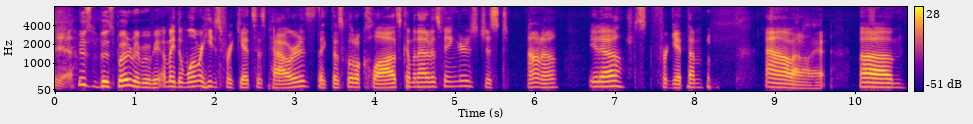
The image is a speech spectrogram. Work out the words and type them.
yeah. "This is the best Spider-Man movie." I mean, the one where he just forgets his powers, like those little claws coming out of his fingers, just I don't know, you know, just forget them. I don't know about all that, um,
